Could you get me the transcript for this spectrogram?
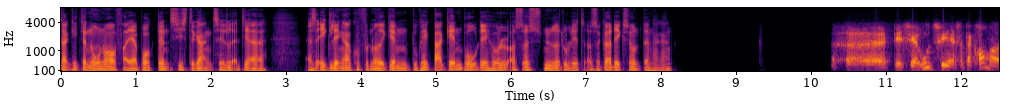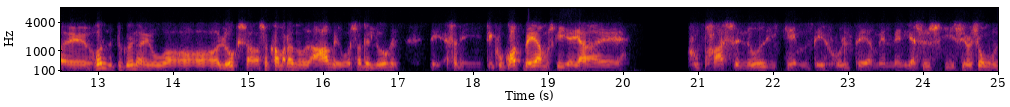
der gik der nogle år fra, at jeg brugte den sidste gang til, at jeg altså ikke længere kunne få noget igennem. Du kan ikke bare genbruge det hul, og så snyder du lidt, og så gør det ikke så ondt den her gang. Øh, det ser ud til, altså der kommer, øh, hullet begynder jo at, at, at, lukke sig, og så kommer der noget arvæv, og så er det lukket. Det, altså det, det kunne godt være måske, at jeg øh, kunne presse noget igennem det hul der, men, men jeg synes, i situationen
